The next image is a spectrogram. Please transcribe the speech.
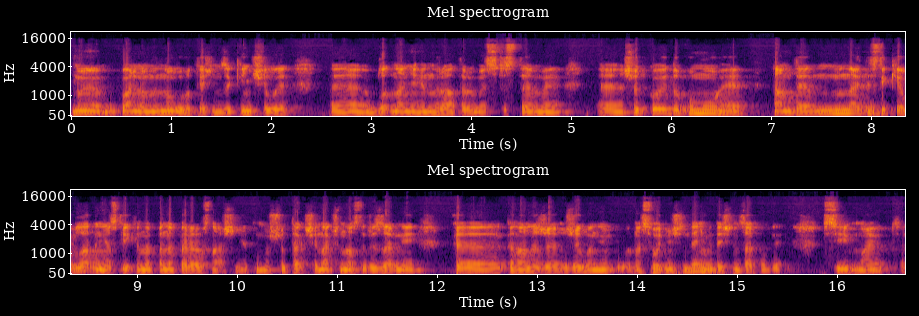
Ми буквально минулого тижня закінчили е, обладнання генераторами системи е, швидкої допомоги. Там, де ну, навіть не стільки обладнання, скільки напевно переоснащення, тому що так чи інакше у нас резервні е, канали живлення були. На сьогоднішній день медичні заклади всі мають е,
